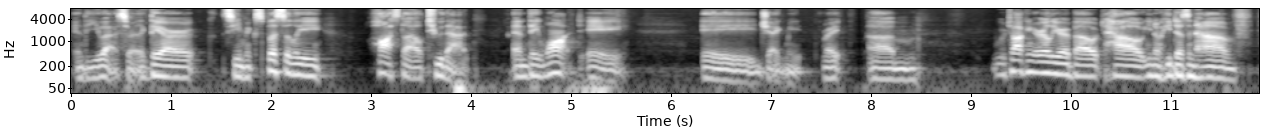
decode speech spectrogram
in the US, right? Like they are seem explicitly hostile to that, and they want a a Jagmeet, right? Um, we were talking earlier about how you know he doesn't have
